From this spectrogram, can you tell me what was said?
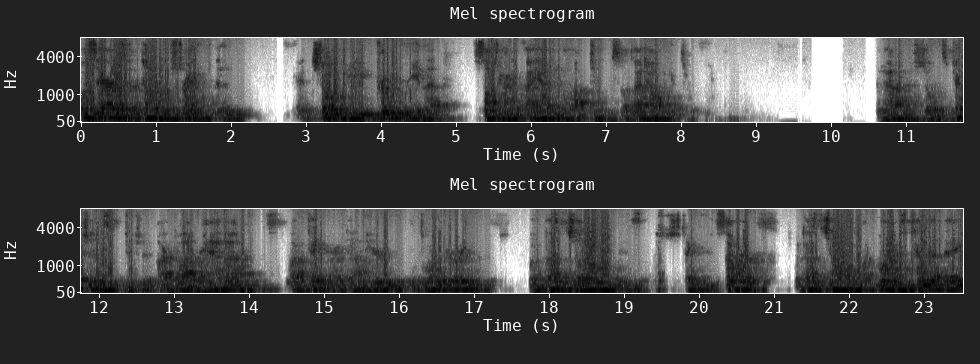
was there as a pillar of strength and it showed me, proved me that something I, I had to live up to, so that helped me get through. And I have to show these pictures, a picture of our daughter Hannah, uh, taken right down here in Thornbury. What doesn't show is, let's just take the summer, what doesn't show is like minus ten that day.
